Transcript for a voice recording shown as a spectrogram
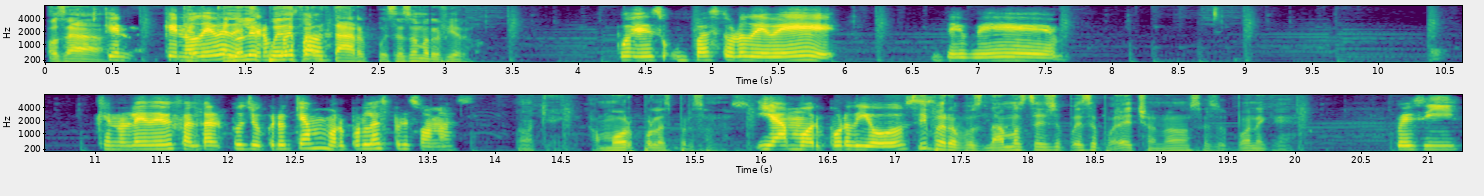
O sea, que, que no que, debe que de no le ser puede faltar, pues a eso me refiero. Pues un pastor debe, debe, que no le debe faltar, pues yo creo que amor por las personas Ok, amor por las personas. y amor por Dios. Sí, pero pues damos ese, ese por hecho, ¿no? Se supone que... Pues sí,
